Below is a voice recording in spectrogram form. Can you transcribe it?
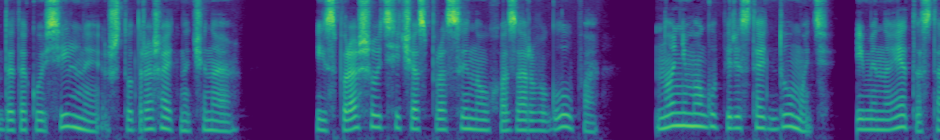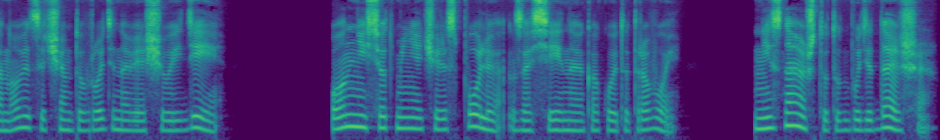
да такой сильный, что дрожать начинаю. И спрашивать сейчас про сына у Хазарова глупо, но не могу перестать думать. Именно это становится чем-то вроде навязчивой идеи. Он несет меня через поле, засеянное какой-то травой. Не знаю, что тут будет дальше.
